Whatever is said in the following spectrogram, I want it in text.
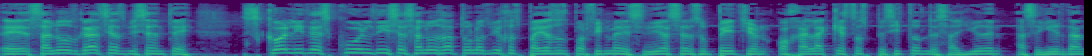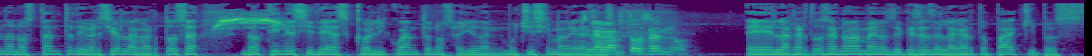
eh, saludos, gracias Vicente. Scully de School dice saludos a todos los viejos payasos, por fin me decidí a hacer su Patreon. Ojalá que estos pesitos les ayuden a seguir dándonos tanta diversión lagartosa. No tienes idea, Scully, cuánto nos ayudan. Muchísimas gracias. Lagartosa no. Eh, lagartosa no, a menos de que seas de lagarto pack y pues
